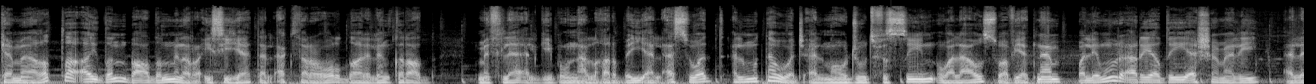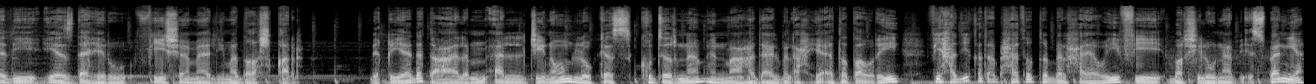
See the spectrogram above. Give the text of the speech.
كما غطى أيضا بعضا من الرئيسيات الأكثر عرضة للانقراض. مثل الجيبون الغربي الأسود المتوج الموجود في الصين ولاوس وفيتنام والليمور الرياضي الشمالي الذي يزدهر في شمال مدغشقر. بقيادة عالم الجينوم لوكاس كودرنا من معهد علم الأحياء التطوري في حديقة أبحاث الطب الحيوي في برشلونة بإسبانيا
